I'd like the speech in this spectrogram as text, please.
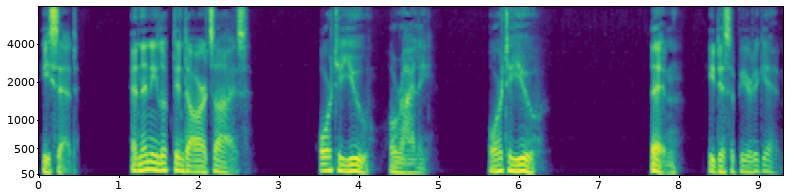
he said. And then he looked into Art's eyes. Or to you, O'Reilly. Or to you. Then he disappeared again.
